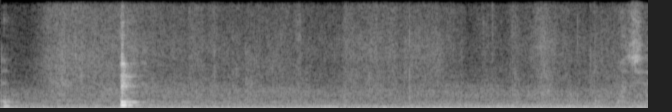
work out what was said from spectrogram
え？マジ？で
